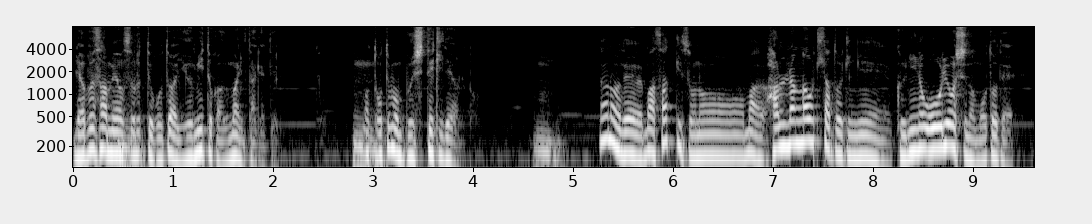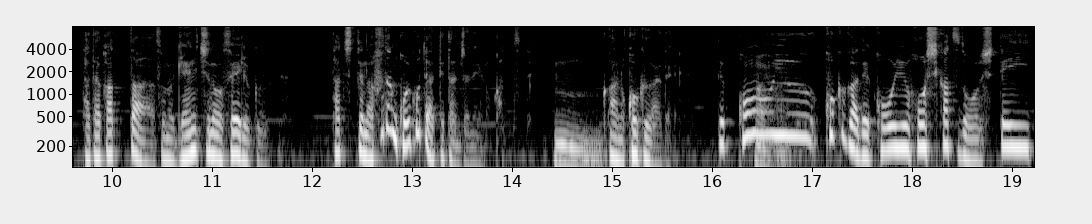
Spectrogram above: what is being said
やぶさめをするってことは弓とか馬に長けてる、うんまあ、とても武士的であると。うん。なので、まあ、さっきその、まあ、反乱が起きた時に国の横領士の下で戦ったその現地の勢力たちっていうのは普段こういうことやってたんじゃねえのかっつってうん。あの国画で。でこういう国画でこういう奉仕活動をしてい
